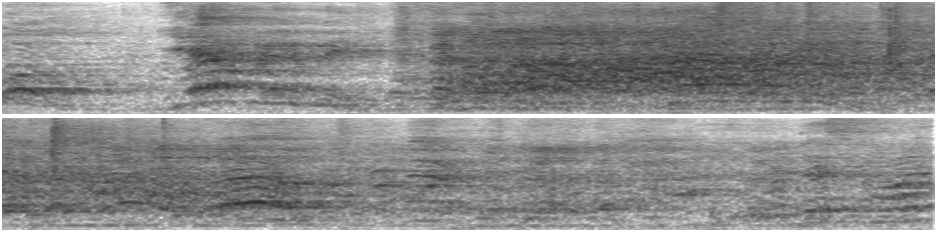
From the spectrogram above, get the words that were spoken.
Whoa, yeah, baby. This one,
